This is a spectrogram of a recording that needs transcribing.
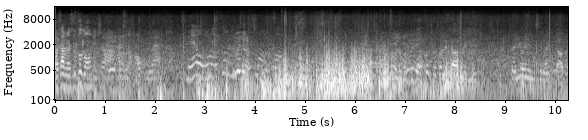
我上面是做东西吃啊，孩子好苦嘞。没有，我做 Faccio con le capre invece. Cioè io insieme alle capre.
